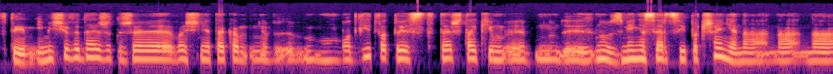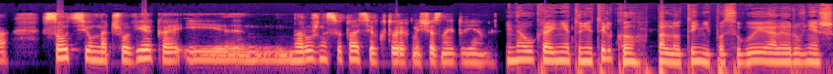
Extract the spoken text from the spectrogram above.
w tym. I mi się wydaje, że, właśnie taka modlitwa to jest też takim, no, zmienia serce i patrzenie na na socjum, na człowieka i na różne sytuacje, w których my się znajdujemy. I na Ukrainie to nie tylko Pallotyni posługuje, ale również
